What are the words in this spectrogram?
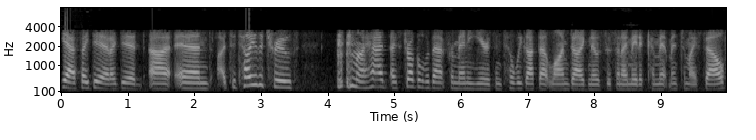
Yes, I did. I did. Uh, and uh, to tell you the truth, I had I struggled with that for many years until we got that Lyme diagnosis, and I made a commitment to myself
